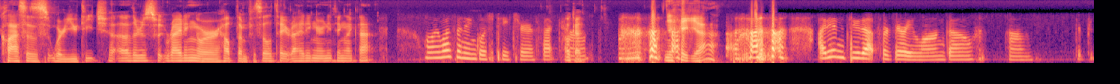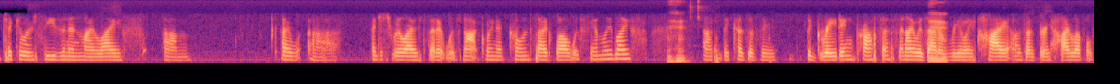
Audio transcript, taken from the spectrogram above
classes where you teach others writing or help them facilitate writing or anything like that? Well, I was an English teacher, if that Okay. counts. Yeah. Yeah. I didn't do that for very long, though. Um, the particular season in my life, um, I uh, I just realized that it was not going to coincide well with family life hmm um, because of the the grading process, and I was at a Mm. really high. I was at a very high level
